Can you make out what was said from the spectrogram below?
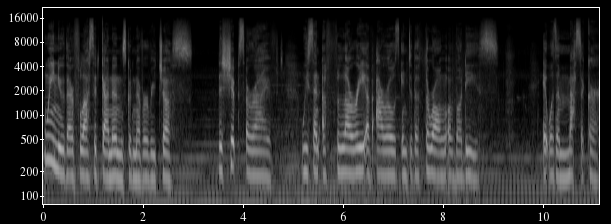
We knew their flaccid cannons could never reach us. The ships arrived. We sent a flurry of arrows into the throng of bodies. It was a massacre.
